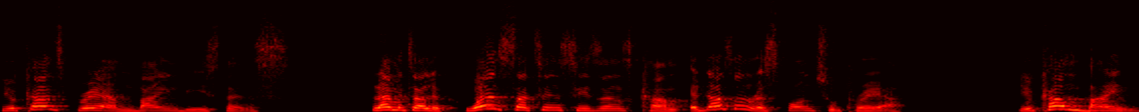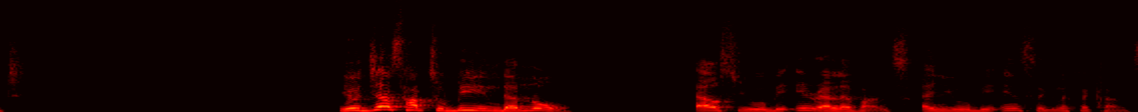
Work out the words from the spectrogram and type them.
You can't pray and bind these things. Let me tell you, when certain seasons come, it doesn't respond to prayer. You can't bind. You just have to be in the know, else you will be irrelevant and you will be insignificant.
